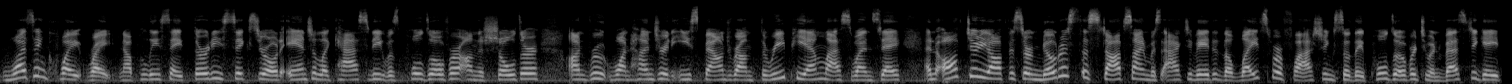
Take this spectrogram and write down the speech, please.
wasn't quite right. Now, police say 36 year old Angela Cassidy was pulled over on the shoulder on Route 100 eastbound around 3 p.m. last Wednesday. An off duty officer noticed the stop sign was activated, the lights were flashing, so they pulled over to investigate.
